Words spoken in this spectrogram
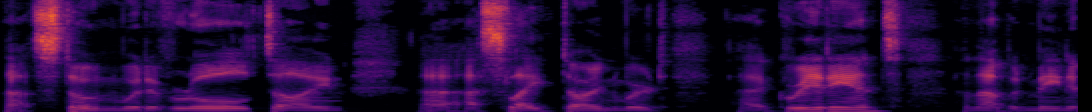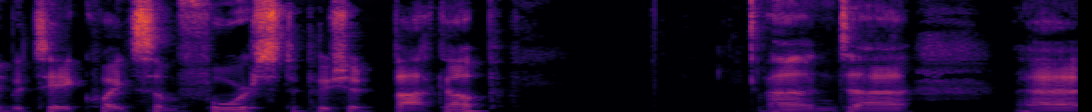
That stone would have rolled down uh, a slight downward uh, gradient, and that would mean it would take quite some force to push it back up. And uh, uh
